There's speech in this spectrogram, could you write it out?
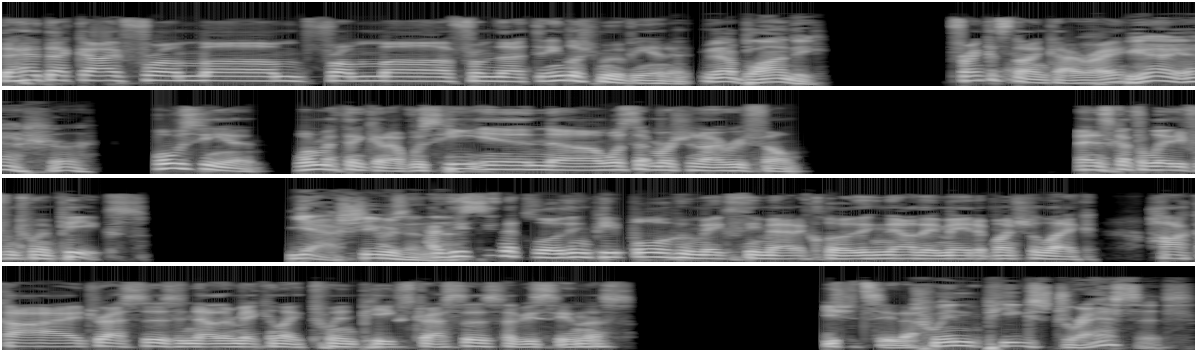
That had that guy from um, from uh, from that English movie in it, yeah, Blondie, Frankenstein guy, right? yeah, yeah, sure. What was he in? What am I thinking of? Was he in uh, what's that Merchant Ivory film? And it's got the lady from Twin Peaks. Yeah, she was in Have that. you seen the clothing people who make thematic clothing now? They made a bunch of like Hawkeye dresses, and now they're making like Twin Peaks dresses. Have you seen this? You should see that. Twin Peaks dresses.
